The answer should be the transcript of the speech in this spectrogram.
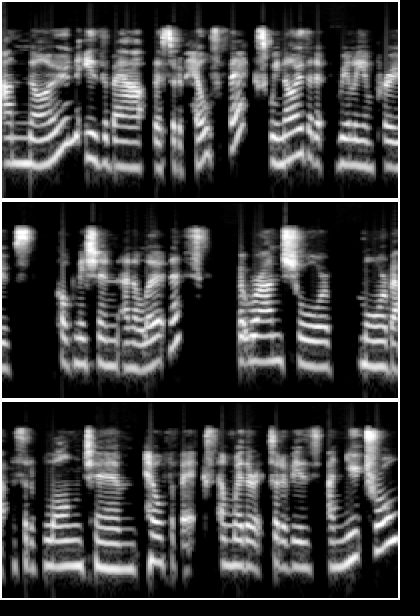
unknown is about the sort of health effects. We know that it really improves cognition and alertness, but we're unsure more about the sort of long term health effects and whether it sort of is a neutral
